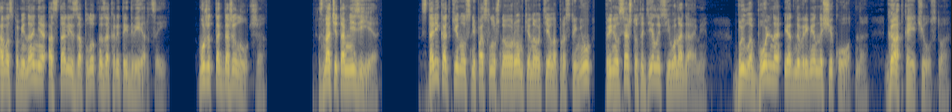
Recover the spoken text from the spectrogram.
а воспоминания остались за плотно закрытой дверцей. Может, так даже лучше. Значит, амнезия. Старик откинул с непослушного Ромкиного тела простыню, принялся что-то делать с его ногами. Было больно и одновременно щекотно. Гадкое чувство.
